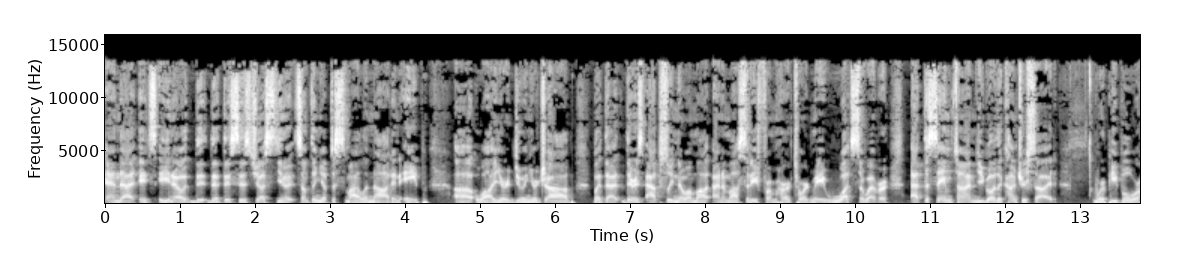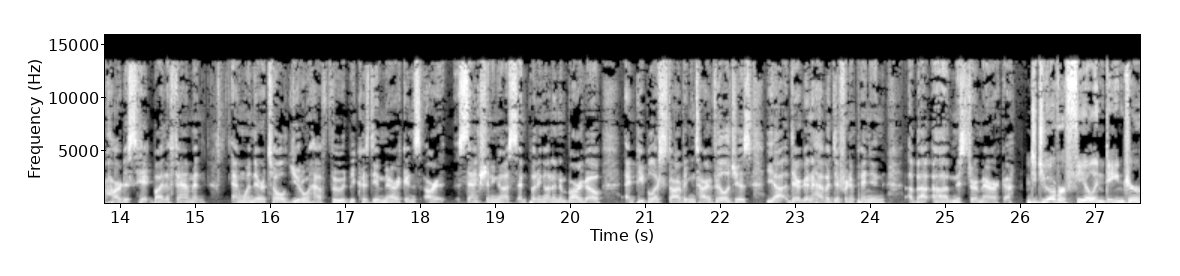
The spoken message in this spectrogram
and that it's you know th- that this is just you know something you have to smile and nod and ape uh, while you're doing your job, but that there's absolutely no animosity from her toward me whatsoever. At the same time, you go to the countryside where people were hardest hit by the famine. And when they're told you don't have food because the Americans are sanctioning us and putting on an embargo and people are starving entire villages, yeah, they're going to have a different opinion about uh, Mr. America. Did you ever feel in danger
